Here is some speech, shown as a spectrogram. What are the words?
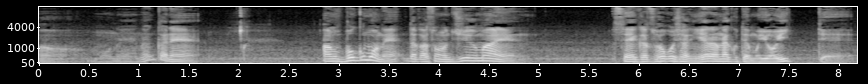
うん、もうね、なんかね、あの僕もね、だからその10万円生活保護者にやらなくても良いって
